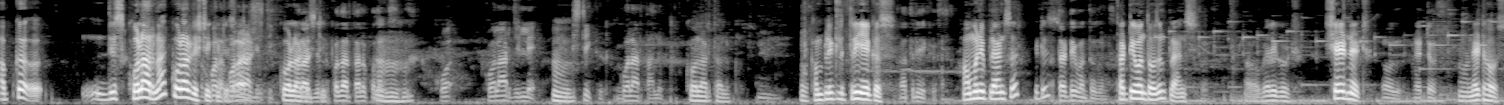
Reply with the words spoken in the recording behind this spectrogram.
आपका this Kolar na Kolar district it is. Kolar district. ಕೋಲಾರ ತಾಲೂಕು ಕೋಲಾರ ಕೋಲಾರ ಜಿಲ್ಲೆ Hmm. ಡಿಸ್ಟಿಕ್ ಕೋಲಾರ ತಾಲೂಕು Kolar taluk. Oh, completely three acres. Three acres How many plants, sir? It is thirty one thousand 31,000 plants. Oh, very good. Shade net, ಹೌದು net house Hmm, net house.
